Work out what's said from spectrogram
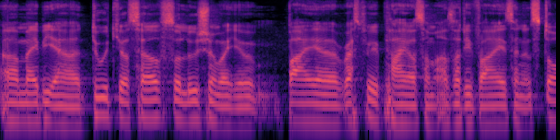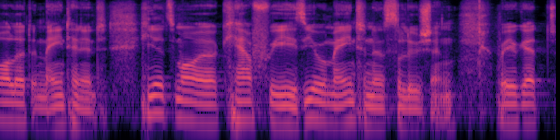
uh, maybe a do-it-yourself solution where you buy a Raspberry Pi or some other device and install it and maintain it. Here it's more a carefree, zero maintenance solution where you get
